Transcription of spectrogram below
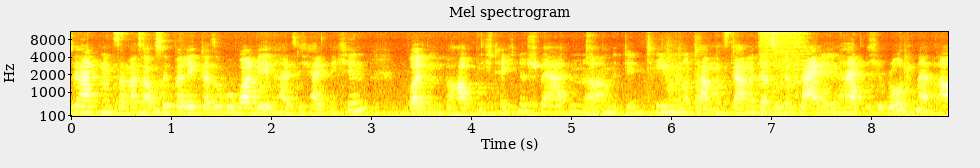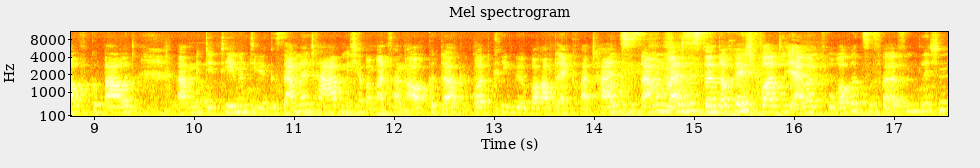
wir hatten uns damals auch so überlegt, also wo wollen wir inhaltlich halt nicht hin wollten überhaupt nicht technisch werden äh, mit den Themen und haben uns damit dann so eine kleine inhaltliche Roadmap aufgebaut äh, mit den Themen, die wir gesammelt haben. Ich habe am Anfang auch gedacht, oh Gott, kriegen wir überhaupt ein Quartal zusammen, weil es ist dann doch recht sportlich, einmal pro Woche zu veröffentlichen.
